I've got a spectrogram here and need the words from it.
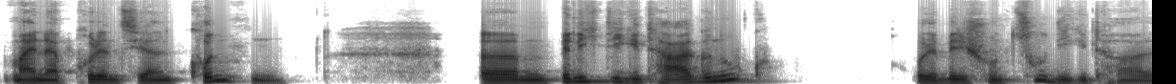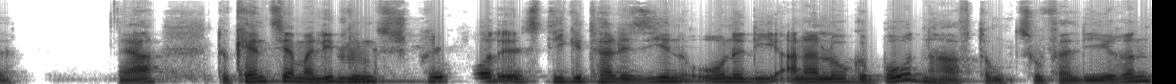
meiner potenziellen Kunden? Ähm, bin ich digital genug oder bin ich schon zu digital? Ja, du kennst ja mein mhm. Lieblingssprichwort ist digitalisieren, ohne die analoge Bodenhaftung zu verlieren,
